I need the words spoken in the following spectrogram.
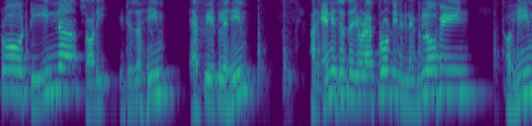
protein. Sorry it is a haem એફી એટલે હિમ અને એની સાથે જોડાય પ્રોટીન એટલે ગ્લોબિન. તો હિમ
